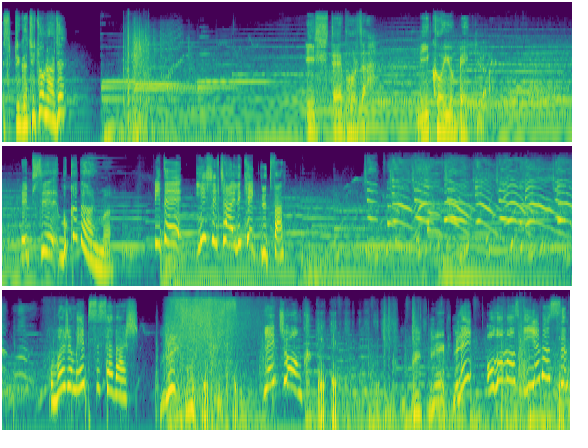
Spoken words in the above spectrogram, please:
Sprigatito nerede? İşte burada. Niko'yu bekliyor. Hepsi bu kadar mı? Bir de yeşil çaylı kek lütfen. Umarım hepsi sever. Lechong. Ne? Olamaz yiyemezsin.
